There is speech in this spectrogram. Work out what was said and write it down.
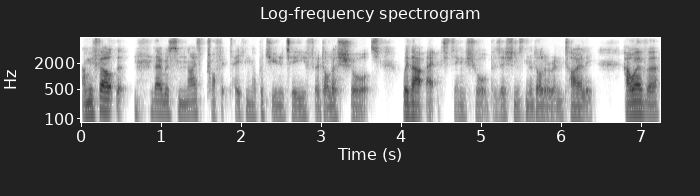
And we felt that there was some nice profit taking opportunity for dollar shorts without exiting short positions in the dollar entirely. However,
